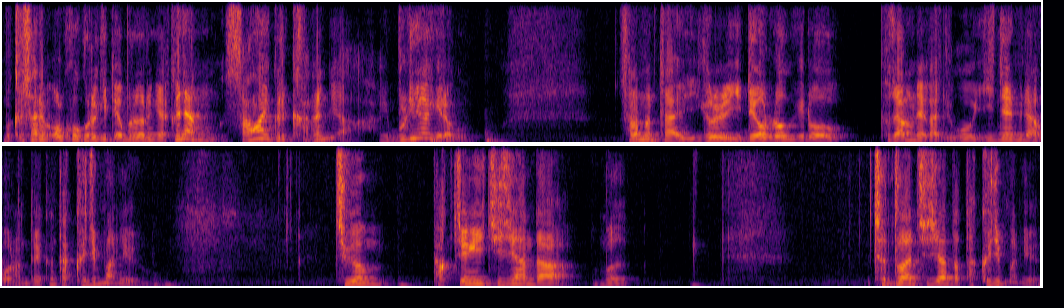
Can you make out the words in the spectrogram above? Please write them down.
뭐 그 사람이 옳고 그렇기 때문에 그런 게 그냥 상황이 그렇게 가는 거야. 물리학이라고. 사람은 다 이걸 이데올로기로 포장을 해가지고 이념이라고 하는데 그건 다 거짓말이에요. 지금 박정희 지지한다, 뭐, 전두환 지지한다, 다 거짓말이에요.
